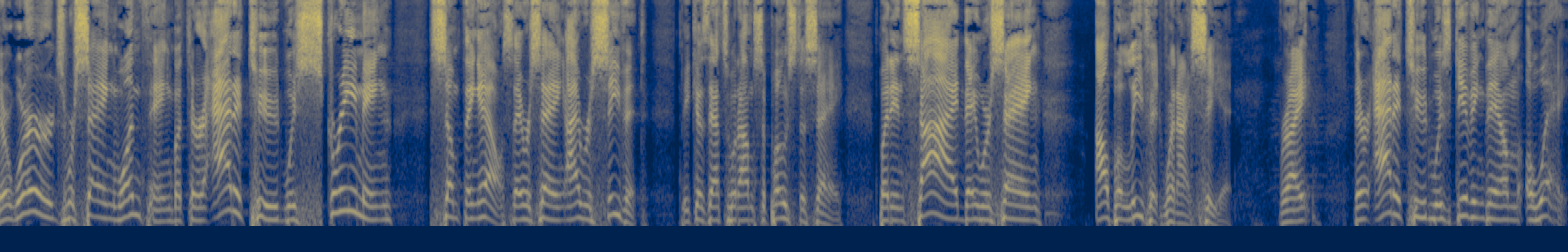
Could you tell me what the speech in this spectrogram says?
Their words were saying one thing, but their attitude was screaming something else. They were saying, I receive it because that's what I'm supposed to say. But inside, they were saying, I'll believe it when I see it, right? Their attitude was giving them away.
